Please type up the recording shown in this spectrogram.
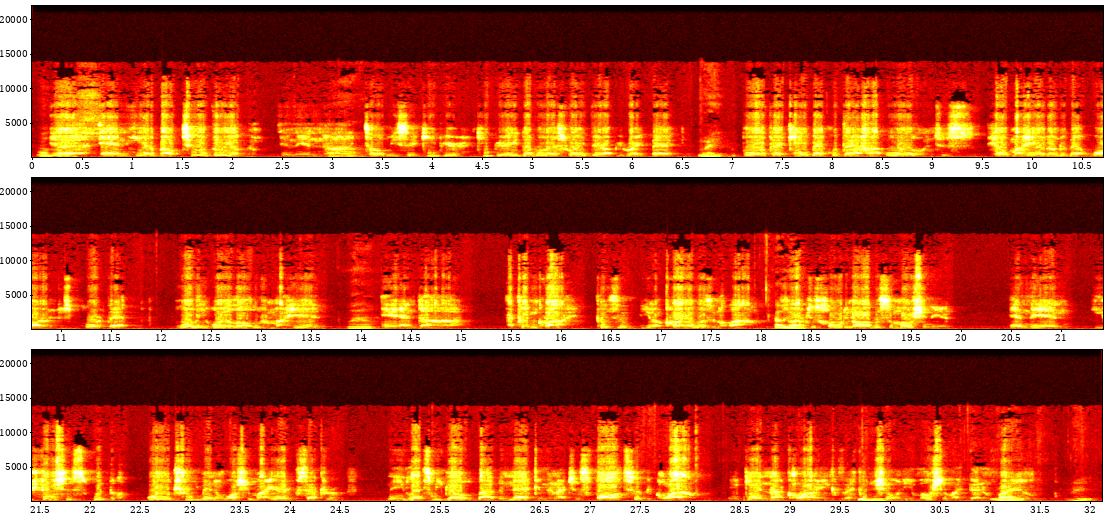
Okay. Yeah, and he had about two or three of them. And then uh, he told me, he said, keep your keep your AWS right there. I'll be right back. Right. Boiled that, came back with that hot oil, and just held my head under that water and just poured that boiling oil all over my head. Wow. And uh, I couldn't cry because you know crying wasn't allowed. Oh, so yeah. I'm just holding all this emotion in, and then he finishes with the oil treatment and washing my hair, etc. Then he lets me go by the neck, and then I just fall to the ground. Again, not crying because I couldn't mm-hmm. show any emotion like that in front of him. Right.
